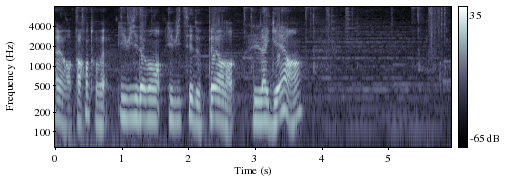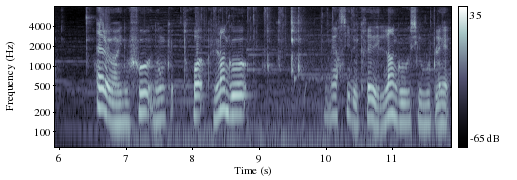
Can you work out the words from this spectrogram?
Alors, par contre, on va évidemment éviter de perdre la guerre. Hein. Alors, il nous faut donc trois lingots. Merci de créer des lingots, s'il vous plaît.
